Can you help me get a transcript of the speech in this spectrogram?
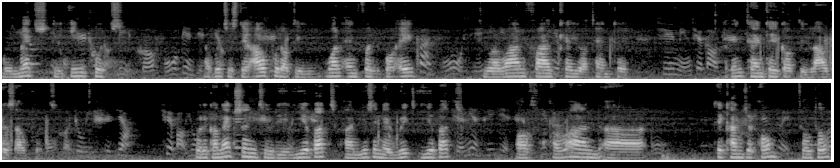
we match the input, uh, which is the output of the 1N34A, to around 5K or 10K. I think 10K got the loudest output. For the connection to the earbud, I'm using a reed earbud of around uh, 800 ohm total.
